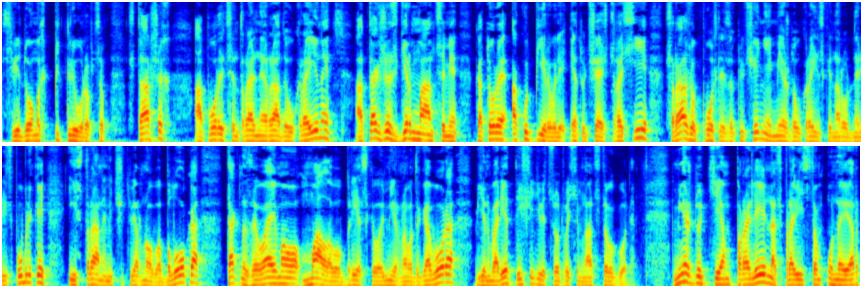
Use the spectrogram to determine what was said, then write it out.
сведомых петлюровцев, ставших опорой Центральной Рады Украины, а также с германцами, которые оккупировали эту часть России сразу после заключения между Украинской Народной Республикой и странами Четверного Блока так называемого Малого Брестского мирного договора в январе 1918 года. Между тем, параллельно с правительством УНР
